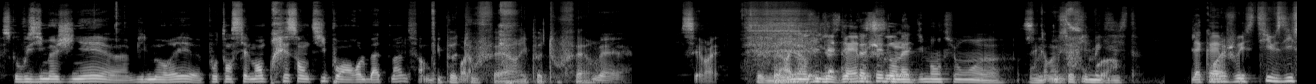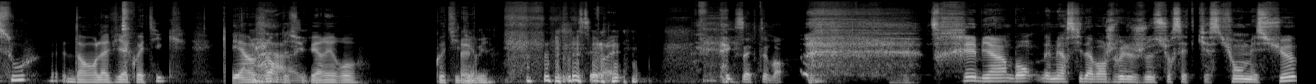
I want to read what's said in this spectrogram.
est-ce que vous imaginez euh, Bill Murray potentiellement pressenti pour un rôle Batman? Enfin, Il peut tout faire il peut tout faire. Mais c'est vrai. Il est déplacé dans la dimension euh, où, ce film existe. Il a quand même joué Steve Zissou dans La vie aquatique, qui est un genre de ah super-héros quotidien. Eh c'est vrai. Exactement. Très bien. Bon, mais merci d'avoir joué le jeu sur cette question, messieurs.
